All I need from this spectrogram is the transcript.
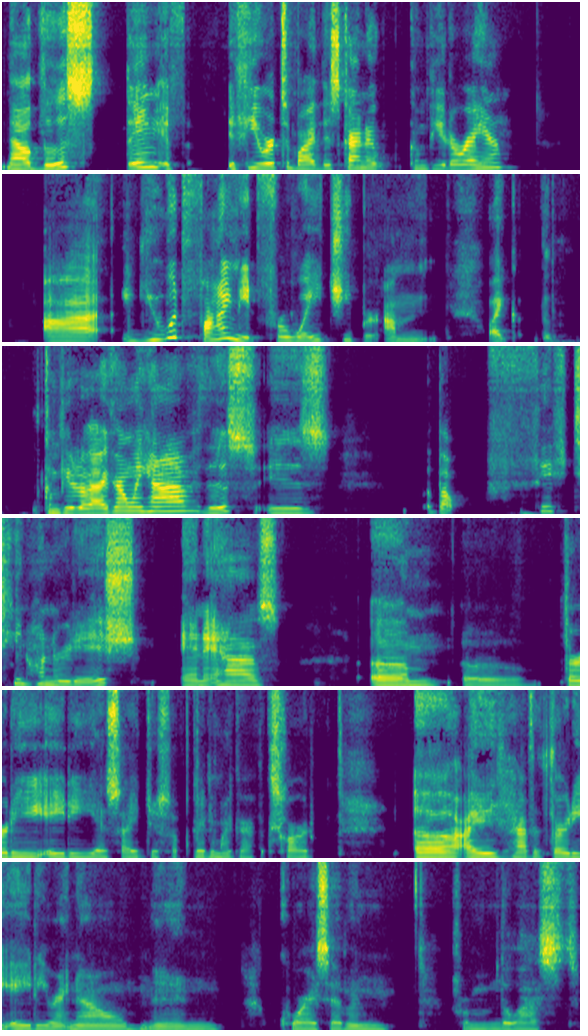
Now, this thing, if if you were to buy this kind of computer right here, uh, you would find it for way cheaper. Um, like computer that I currently have, this is about fifteen hundred ish, and it has um uh 3080. Yes, I just upgraded my graphics card. Uh, I have a 3080 right now and Core i7 from the last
